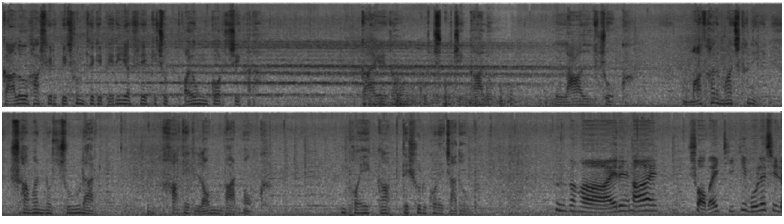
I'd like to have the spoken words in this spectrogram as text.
কালো হাঁসের পেছন থেকে বেরিয়ে আসে কিছু ভয়ঙ্কর চেহারা। গায়ের রং কুচকুচে কালো, লাল চোখ। মাথার মাঝখানে সামান্য চুল আর হাতের লম্বা নখ। ভয়ে কাঁপতে শুরু করে যাদব। হায় রে হায়, সবাই ঠিকই বলেছিল।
